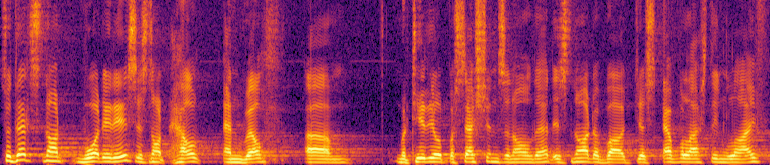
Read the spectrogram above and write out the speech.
So that's not what it is. It's not health and wealth, um, material possessions and all that. It's not about just everlasting life.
